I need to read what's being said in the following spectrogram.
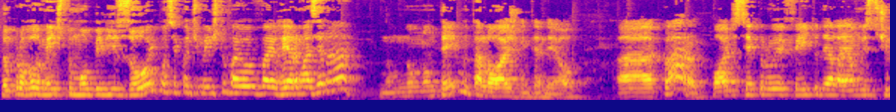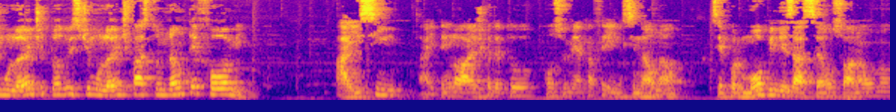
Então provavelmente tu mobilizou e consequentemente tu vai, vai rearmazenar. Não, não, não tem muita lógica, entendeu? Ah, claro, pode ser pelo efeito dela é um estimulante, todo estimulante faz tu não ter fome. Aí sim, aí tem lógica de tu consumir a cafeína, senão não. Se por mobilização só não, não,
